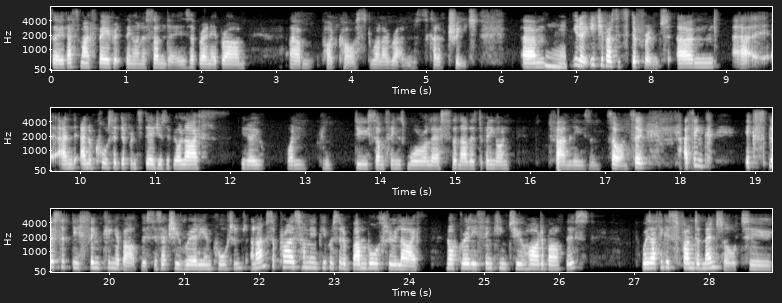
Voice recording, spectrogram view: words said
So that's my favorite thing on a Sunday is a Brené Brown um, podcast while I run. It's kind of treat. Um, mm. You know, each of us it's different, um, uh, and and of course at different stages of your life, you know, one can do some things more or less than others depending on families and so on. So, I think explicitly thinking about this is actually really important, and I'm surprised how many people sort of bumble through life not really thinking too hard about this. Whereas I think it's fundamental to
